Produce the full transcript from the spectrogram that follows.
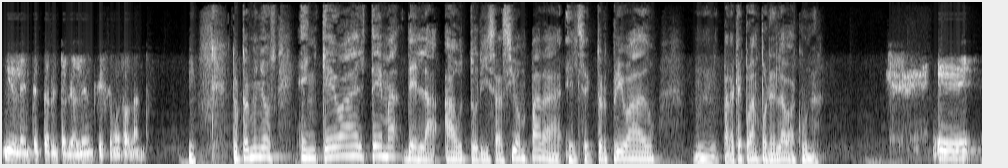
y del ente territorial en el que estemos hablando. Doctor Muñoz, ¿en qué va el tema de la autorización para el sector privado mm, para que puedan poner la vacuna? Eh,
